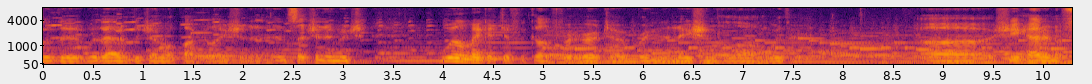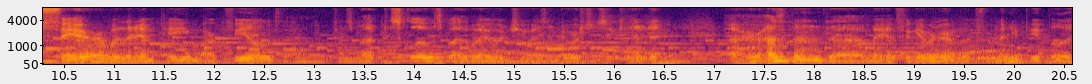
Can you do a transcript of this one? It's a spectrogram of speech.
with, the, with that of the general population. And such an image will make it difficult for her to bring the nation along with her. Uh, she had an affair with an MP, Mark Field, uh, which was not disclosed, by the way, when she was endorsed as a candidate. Uh, her husband uh, may have forgiven her, but for many people,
